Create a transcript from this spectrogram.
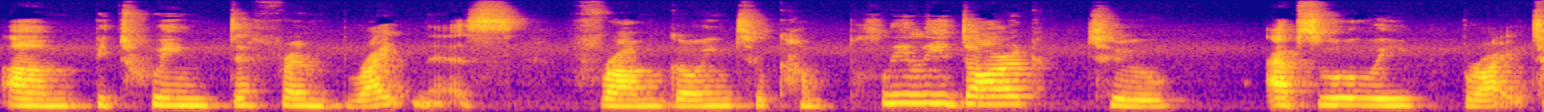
um, between different brightness from going to completely dark to absolutely bright.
